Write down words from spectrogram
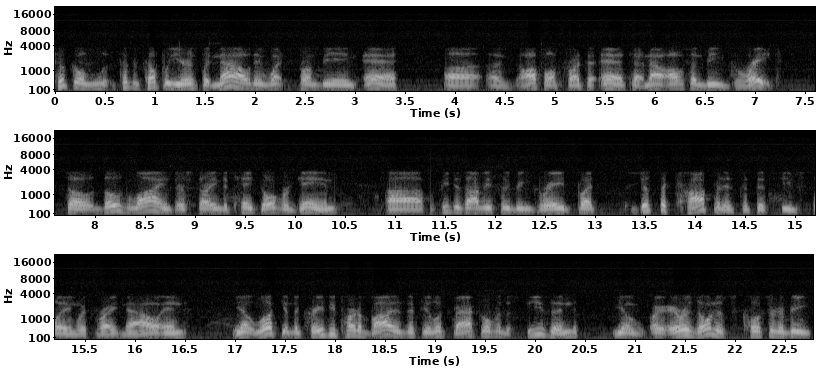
took a took a couple years, but now they went from being eh uh, awful up front to eh to now all of a sudden being great. So those lines are starting to take over games uh, Fifita's obviously been great, but just the confidence that this team's playing with right now. And, you know, look, and the crazy part about it is if you look back over the season, you know, Arizona's closer to being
